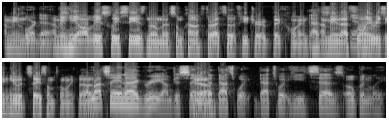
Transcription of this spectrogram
I mean, core devs. I mean, he obviously sees them as some kind of threat to the future of Bitcoin. That's- I mean, that's yeah. the only reason he would say something like that. I'm not saying I agree. I'm just saying Yeah. that that's what that's what he says openly.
